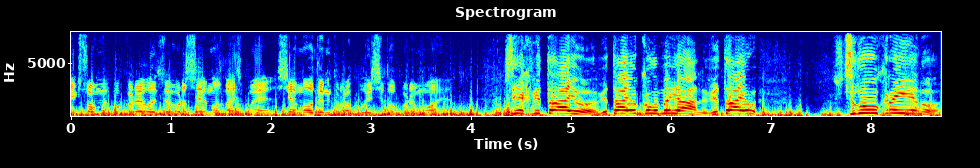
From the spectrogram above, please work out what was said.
Якщо ми покорили цю вершину, значить ми ще на один крок ближче до перемоги. Всіх вітаю! Вітаю коломиян! Вітаю цілу Україну!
